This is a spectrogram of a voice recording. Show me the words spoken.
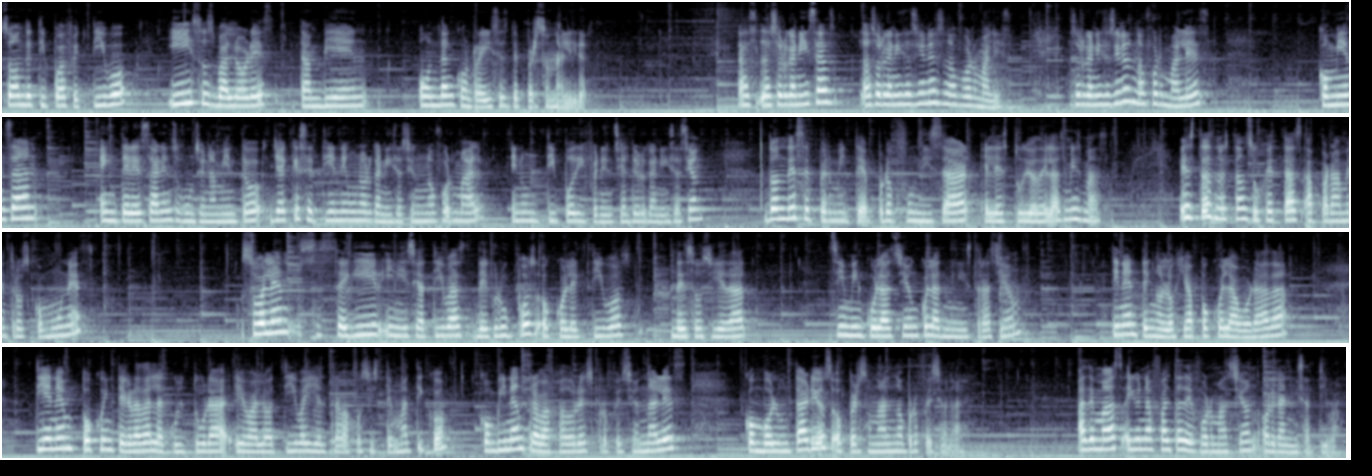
son de tipo afectivo y sus valores también ondan con raíces de personalidad. Las, las, las organizaciones no formales. Las organizaciones no formales comienzan a interesar en su funcionamiento ya que se tiene una organización no formal en un tipo diferencial de organización donde se permite profundizar el estudio de las mismas. Estas no están sujetas a parámetros comunes, suelen seguir iniciativas de grupos o colectivos de sociedad sin vinculación con la administración, tienen tecnología poco elaborada, tienen poco integrada la cultura evaluativa y el trabajo sistemático, combinan trabajadores profesionales con voluntarios o personal no profesional. Además, hay una falta de formación organizativa.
